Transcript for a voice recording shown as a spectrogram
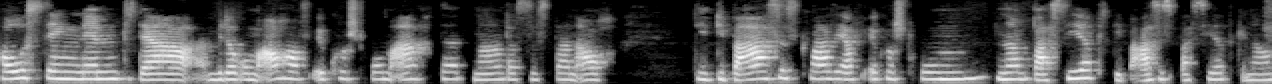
Hosting nimmt, der wiederum auch auf Ökostrom achtet. Ne? Das ist dann auch die, die Basis quasi auf Ökostrom ne, basiert. Die Basis basiert, genau.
